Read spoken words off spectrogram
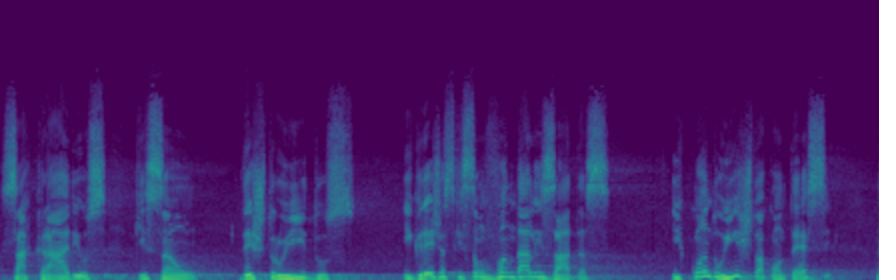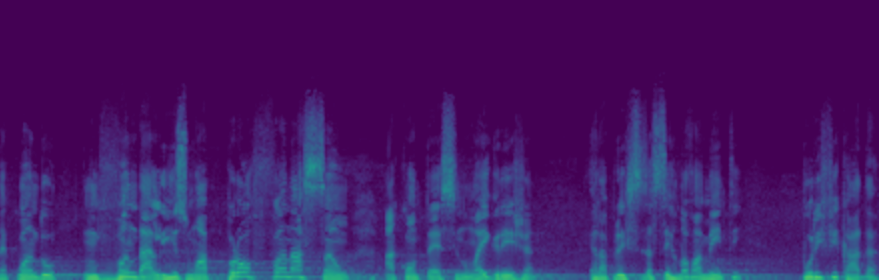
sacrários que são destruídos, igrejas que são vandalizadas. E quando isto acontece, né, quando um vandalismo, uma profanação acontece numa igreja, ela precisa ser novamente purificada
